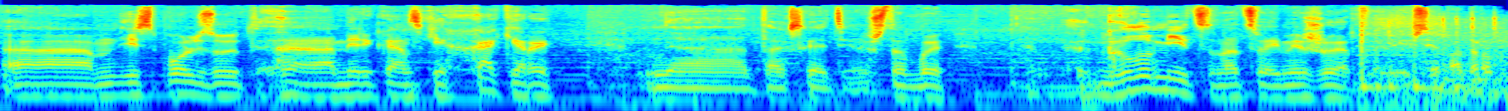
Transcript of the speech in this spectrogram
э, используют э, американские хакеры, э, так сказать, чтобы глумиться над своими жертвами. Все подробно.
